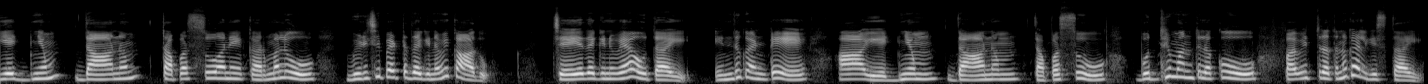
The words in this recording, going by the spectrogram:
యజ్ఞం దానం తపస్సు అనే కర్మలు విడిచిపెట్టదగినవి కాదు. చేయదగినవే అవుతాయి. ఎందుకంటే ఆ యజ్ఞం దానం తపస్సు బుద్ధిమంతులకు పవిత్రతను కలిగిస్తాయి.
